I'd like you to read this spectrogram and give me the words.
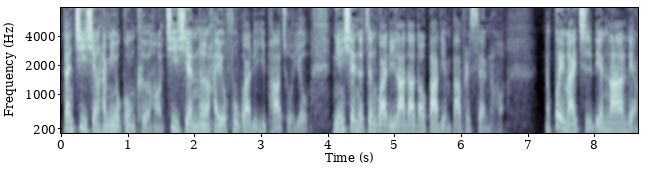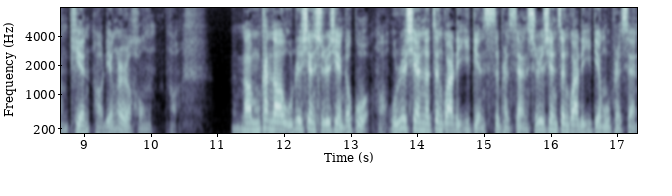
但季线还没有攻克哈，季线呢还有负乖离一趴左右，年线的正乖离拉大到八点八 percent 了哈。那柜买指连拉两天，好，连二红，好。那我们看到五日线、十日线也都过，好，五日线呢正乖离一点四 percent，十日线正乖离一点五 percent，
